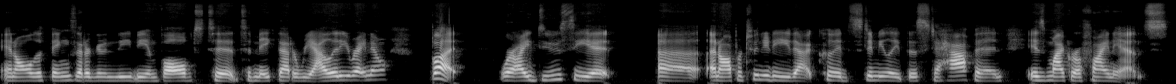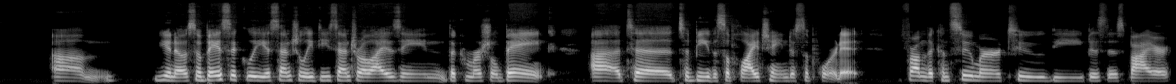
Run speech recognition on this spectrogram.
and all the things that are going to need to be involved to to make that a reality right now. But where I do see it uh, an opportunity that could stimulate this to happen is microfinance. Um, you know, so basically, essentially decentralizing the commercial bank uh, to to be the supply chain to support it from the consumer to the business buyer,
